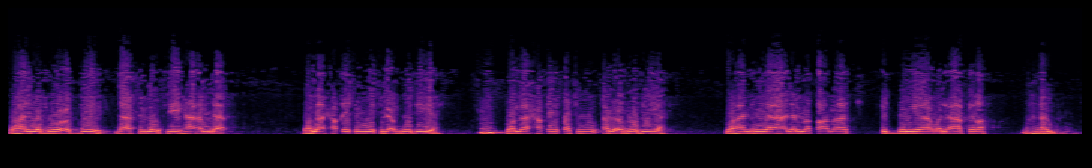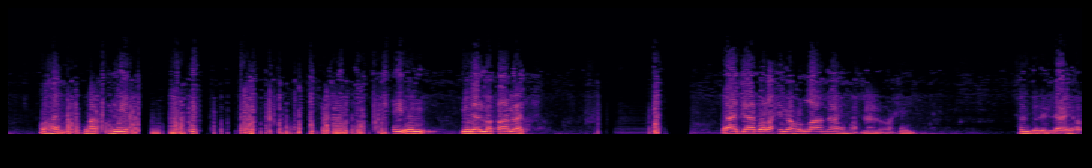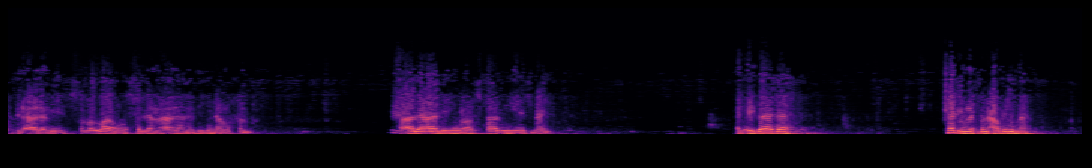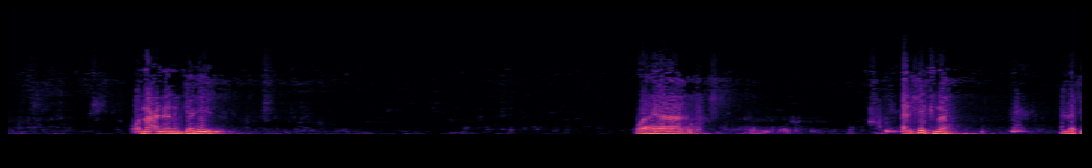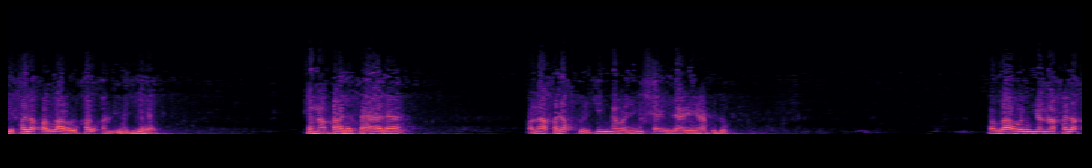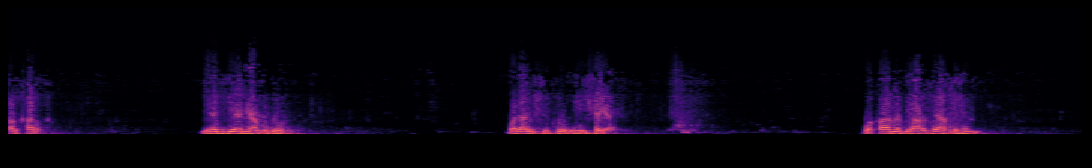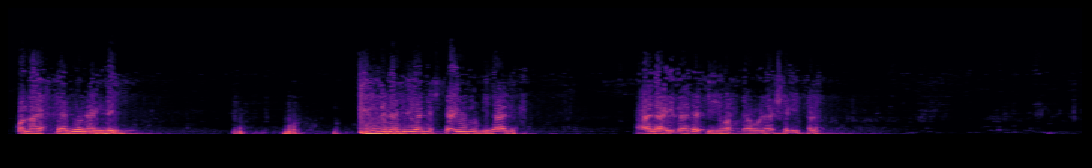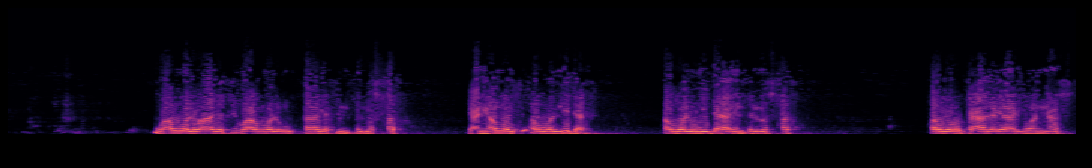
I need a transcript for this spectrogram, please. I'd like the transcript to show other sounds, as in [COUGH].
وهل مجموع الدين داخل فيها أم لا؟ وما حقيقية العبودية؟ وما حقيقة العبودية؟ وهل هي أعلى المقامات في الدنيا والآخرة؟ وهل وهل وهي شيء من المقامات؟ فأجاب رحمه الله. الله الرحمن الرحيم. الحمد لله رب العالمين صلى الله وسلم على نبينا محمد وعلى آله وأصحابه أجمعين. العبادة كلمة عظيمة ومعنى جليل. وهي الحكمة التي خلق الله الخلق من أجلها. كما قال تعالى وما خلقت الجن والإنس إلا ليعبدون الله إنما خلق الخلق لأجل أن يعبدوه ولا يشركوا به شيئا. وقام بأرزاقهم وما يحتاجون إليه. من أجل أن يستعينوا بذلك على عبادته وحده لا شريك له. وأول آية وأول آية في المصحف يعني أول أول نداء أول نداء في المصحف قوله تعالى يا أيها الناس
